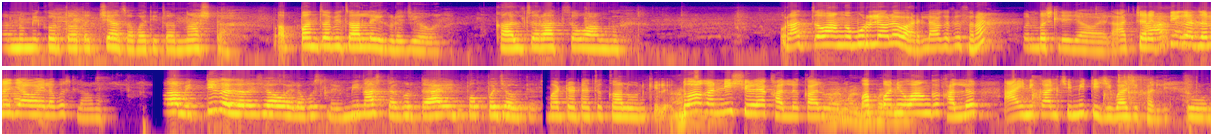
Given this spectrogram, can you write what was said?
कारण मी करतो आता चहा चपातीचा नाश्ता. पप्पांचं बी चाललंय इकडे जेवण. कालचं रातचं वांग. रातचं वांग मुरल्यावर लय भारी लागत असं ना पण बसले जेवायला. आजच्या तिघ जण जेवायला बसलो आम्ही तिघ जण जेवायला बसलोय. मी नाश्ता करतोय आई आणि पप्पा जेवतात. बटाट्याचं कालवण केलं दोघांनी शिळ्या खाल्लं कालवण. पप्पाने वांग खाल्लं आईने कालची मेथीची भाजी खाल्ली. दोन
